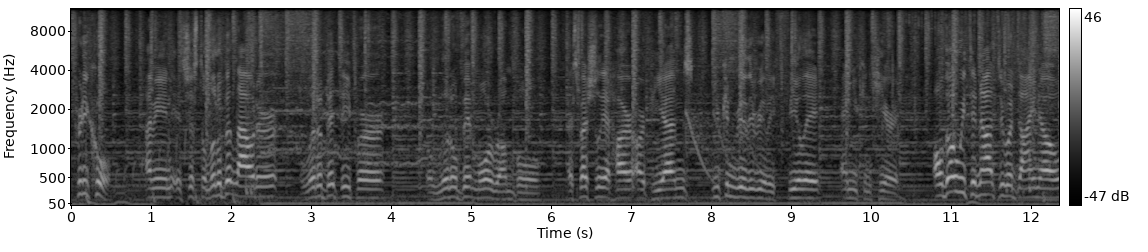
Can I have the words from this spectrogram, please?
pretty cool. I mean, it's just a little bit louder, a little bit deeper, a little bit more rumble, especially at higher RPMs. You can really, really feel it and you can hear it. Although we did not do a dyno,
